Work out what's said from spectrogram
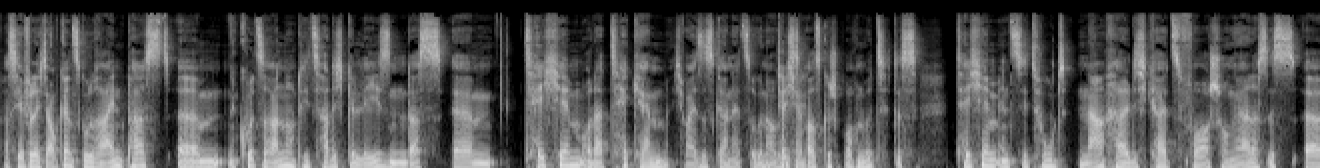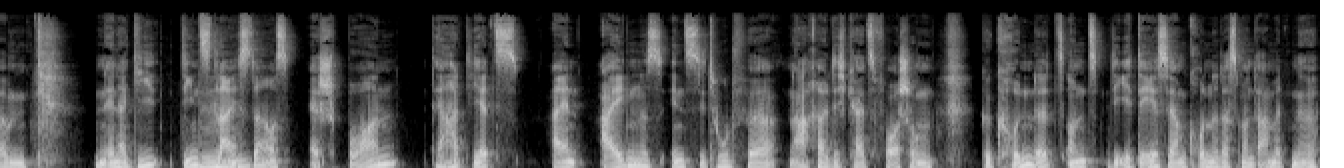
was hier vielleicht auch ganz gut reinpasst, ähm, eine kurze Randnotiz hatte ich gelesen, dass ähm, Techem oder Techem, ich weiß es gar nicht so genau, wie es ausgesprochen wird, das Techem Institut Nachhaltigkeitsforschung. Ja, das ist ähm, ein Energiedienstleister mhm. aus Eschborn. Der hat jetzt ein eigenes Institut für Nachhaltigkeitsforschung gegründet und die Idee ist ja im Grunde, dass man damit eine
